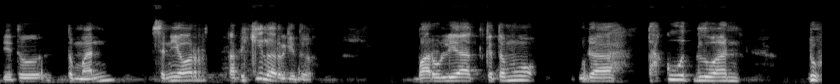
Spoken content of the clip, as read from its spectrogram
Dia itu teman senior tapi killer gitu. Baru lihat ketemu udah takut duluan. Duh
